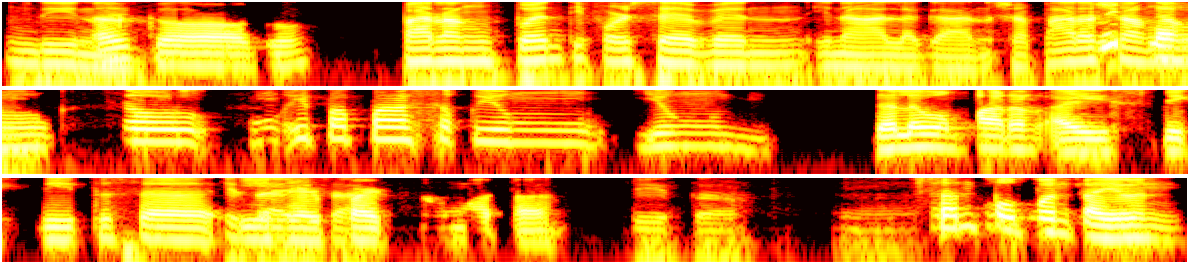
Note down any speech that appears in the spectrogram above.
hindi Ay, na. gago. Parang 24-7 inaalagaan siya. Para Wait siyang, lang. So, kung ipapasok yung yung dalawang parang ice pick dito sa inner Isa-isa. part ng mata, dito. Mm. saan pupunta yun?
